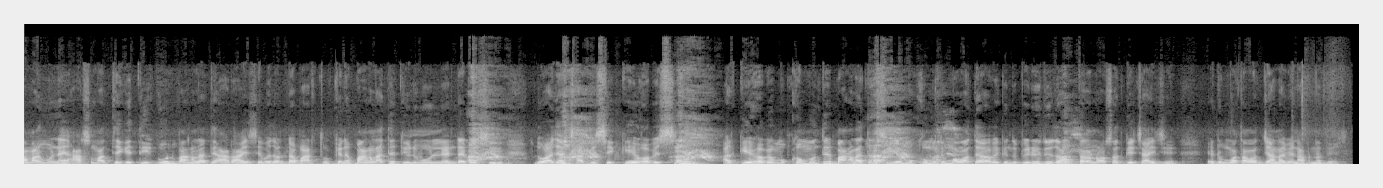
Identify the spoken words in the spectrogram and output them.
আমার মনে হয় আসমার থেকে তিনগুণ বাংলাতে আরও হিসেবে দলটা বাড়তো। কেন? বাংলাতে তৃণমূল উন্নয়নটা বেশি। দু হাজার ছাব্বিশে কে হবে সিএম আর কে হবে মুখ্যমন্ত্রী? বাংলাতে সিএম, মুখ্যমন্ত্রী মমতা হবে, কিন্তু বিরোধী দল তারা নসাদকে চাইছে। একটু মতামত জানাবেন আপনাদের।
